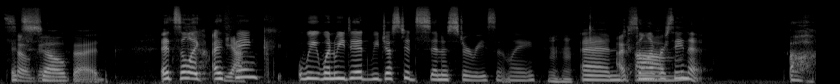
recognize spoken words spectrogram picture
It's, it's so so good. It's So, like, I yeah. think we when we did we just did Sinister recently, and. I've still never um, seen it. Oh,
